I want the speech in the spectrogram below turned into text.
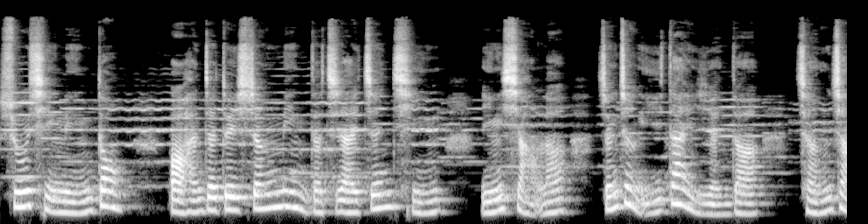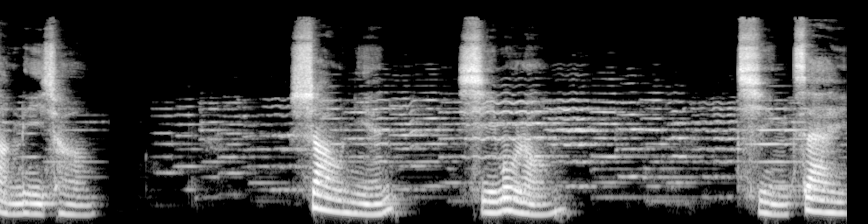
抒情灵动，饱含着对生命的挚爱真情，影响了整整一代人的。成长历程，少年席慕容，请在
